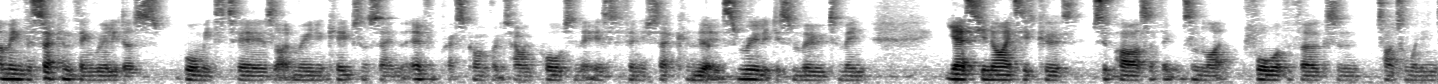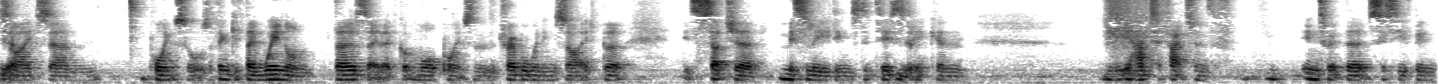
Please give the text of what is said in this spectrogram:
I mean, the second thing really does bore me to tears. Like Mourinho keeps on saying that every press conference how important it is to finish second. Yeah. It's really just moved. I mean, yes, United could surpass. I think something like four of the Ferguson title-winning Yeah. sides um, point source. I think if they win on Thursday, they've got more points than the treble-winning side. But it's such a misleading statistic, and you you have to factor into it that City have been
